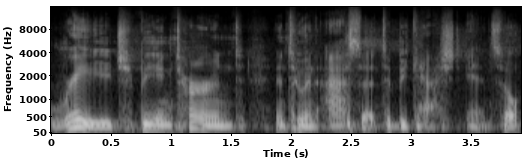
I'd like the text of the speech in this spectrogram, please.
rage being turned into an asset to be cashed in. So,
